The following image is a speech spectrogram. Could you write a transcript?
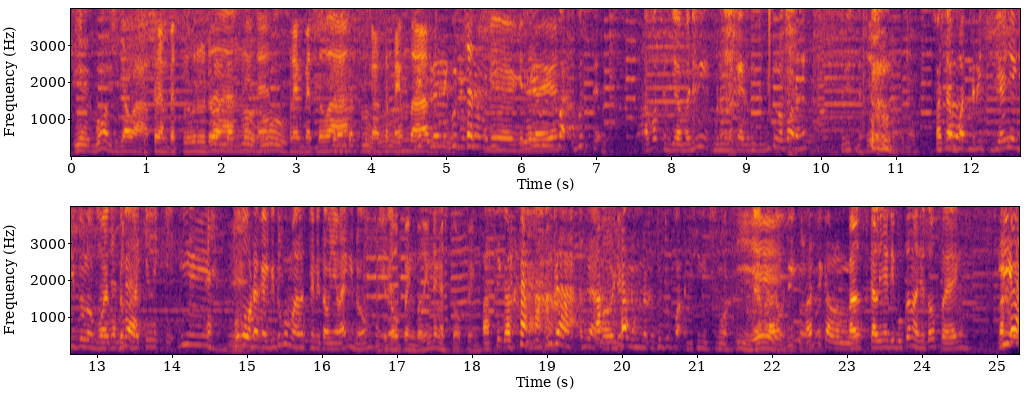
Iya gue nggak bisa jawab Serempet peluru doang. Serempet ya peluru. kan? Serempet doang. Serempet peluru. Nggak ketembak. gue Cet, iya, gitu ya kan. Pak, gue apa kerja sama dia nih bener-bener kayak ketutup gitu loh Pak orangnya. Serius dah. Pasti Susah lo- buat nge-reach dianya gitu loh buat. Laki-laki. Iya. Gue kalau udah kayak gitu gue males cari taunya lagi dong. Ngasih Iya kan? topeng, paling dia ngasih topeng. pasti kalau Enggak, enggak. Kalau dia bener-bener ketutup Pak di sini semua. Iya. Ya, pasti pasti gua. kalau lu Pas sekalinya dibuka ngasih topeng. Iya,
